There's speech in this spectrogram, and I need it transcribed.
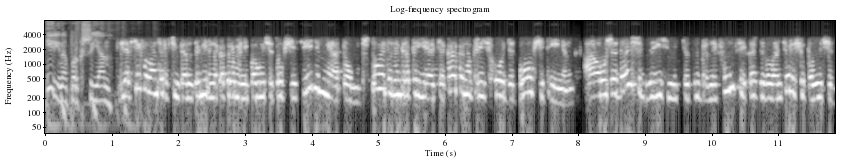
Ирина Паркшиян. Для всех волонтеров чемпионата мира, на котором они получат общие сведения о том, что это за мероприятие, как оно происходит, общий тренинг. А уже дальше, в зависимости от выбранной функции, каждый волонтер еще получит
